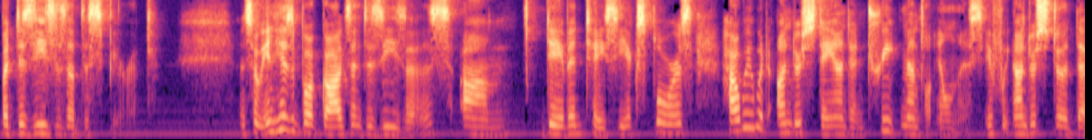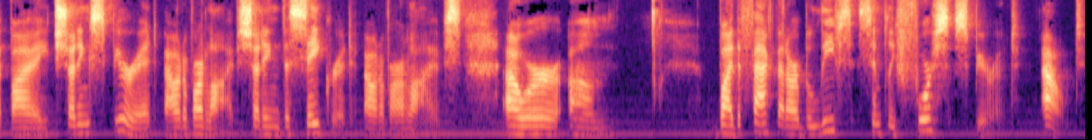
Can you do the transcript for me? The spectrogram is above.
but diseases of the spirit? And so in his book, Gods and Diseases, um, David Tacey explores how we would understand and treat mental illness if we understood that by shutting spirit out of our lives, shutting the sacred out of our lives, our um, by the fact that our beliefs simply force spirit out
